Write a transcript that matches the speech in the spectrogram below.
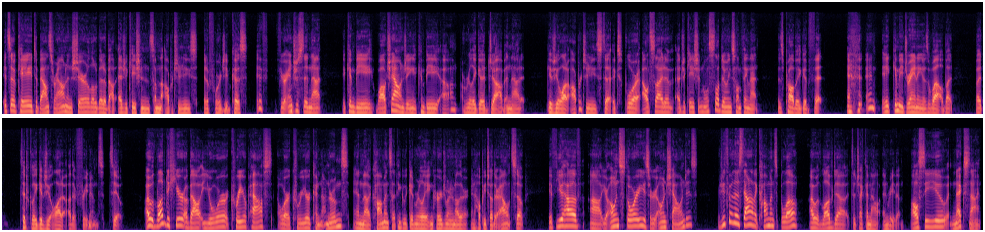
it's okay to bounce around and share a little bit about education and some of the opportunities it affords you. Because if, if you're interested in that, it can be, while challenging, it can be um, a really good job in that it gives you a lot of opportunities to explore outside of education while still doing something that is probably a good fit. And, and it can be draining as well, but but typically gives you a lot of other freedoms too. I would love to hear about your career paths or career conundrums and the comments. I think we can really encourage one another and help each other out. So if you have uh, your own stories or your own challenges, would you throw those down in the comments below? I would love to, to check them out and read them. I'll see you next time.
